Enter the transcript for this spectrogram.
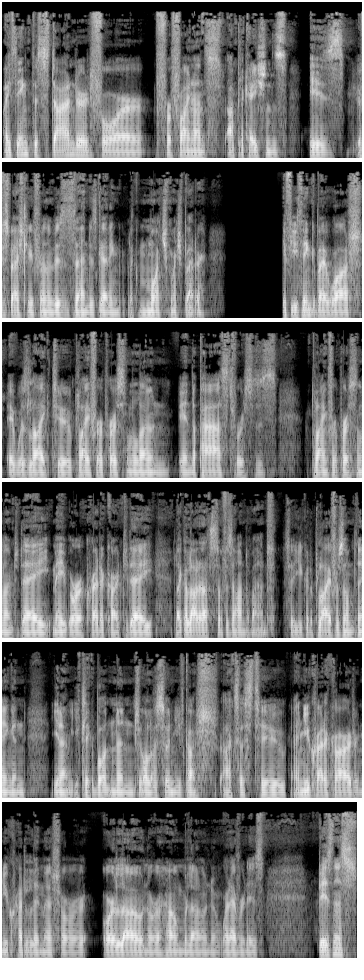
I think the standard for for finance applications is, especially from the business end, is getting like much much better. If you think about what it was like to apply for a personal loan in the past versus applying for a personal loan today, maybe or a credit card today, like a lot of that stuff is on demand. So you could apply for something and you know, you click a button and all of a sudden you've got access to a new credit card or new credit limit or or a loan or a home loan or whatever it is. Business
